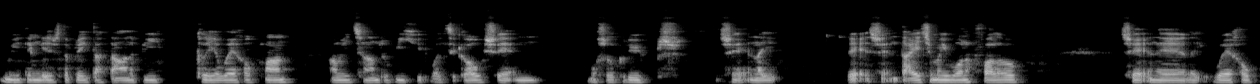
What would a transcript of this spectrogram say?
The main thing is to break that down and be clear workout plan. How many times a week you'd like to go, certain muscle groups, certain like certain diets you might want to follow, certain uh, like workout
